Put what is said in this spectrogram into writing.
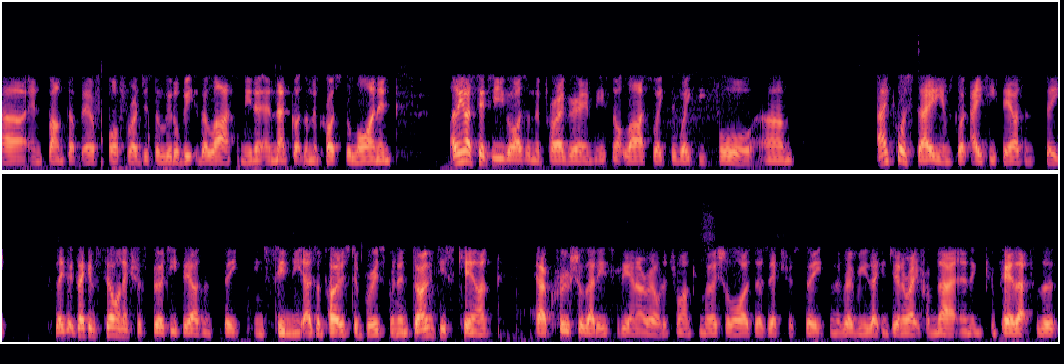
uh, and bumped up their offer just a little bit at the last minute, and that got them across the line. And I think I said to you guys on the program, if not last week, the week before, um, Accor Stadium's got 80,000 seats. They, they can sell an extra 30,000 seats in Sydney as opposed to Brisbane. And don't discount how crucial that is for the NRL to try and commercialise those extra seats and the revenue they can generate from that and compare that to the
